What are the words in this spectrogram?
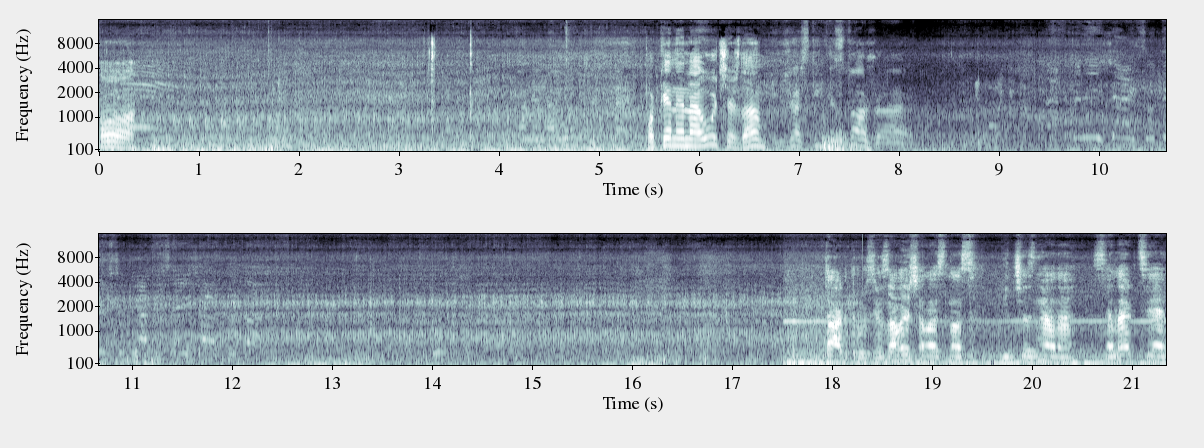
О, Та не научиш, блядь. Поки не научиш, да? Вже скільки стажу, а. Так, друзі, залишилась у нас вітчизняна селекція,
